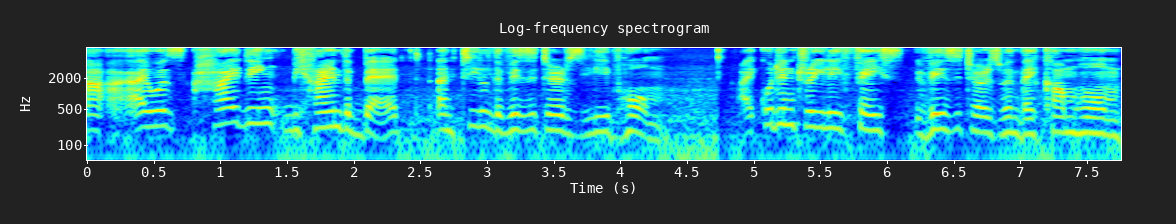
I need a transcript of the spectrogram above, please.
I, I was hiding behind the bed until the visitors leave home. I couldn't really face visitors when they come home.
